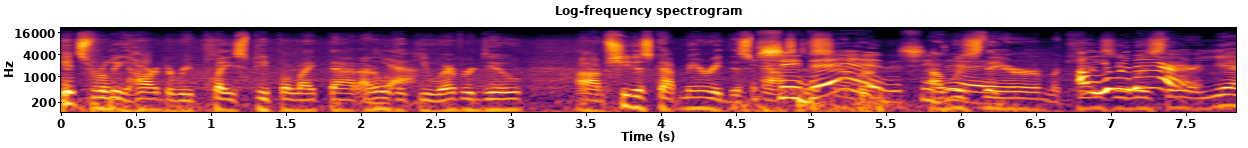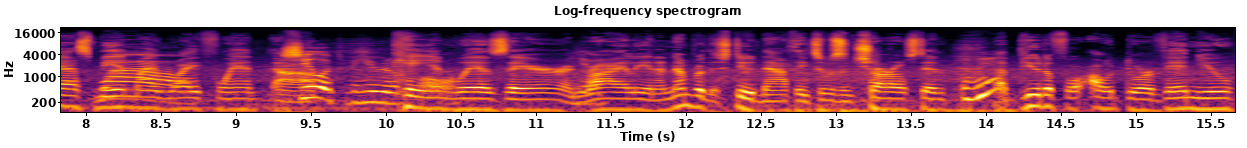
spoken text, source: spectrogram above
it's really hard to replace people like that. I don't Yeah. think you ever do. Um, she just got married this past She December. did, she I was did. there. Oh, Mackenzie you were was there? there. Yes, me and my wife went. Uh, She looked beautiful. Ken was there, and Yeah. Riley, and a number of the student athletes. It was in Charleston, Mm-hmm. a beautiful outdoor venue.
